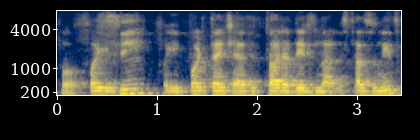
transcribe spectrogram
pô, foi, Sim. foi importante a vitória deles nos Estados Unidos.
